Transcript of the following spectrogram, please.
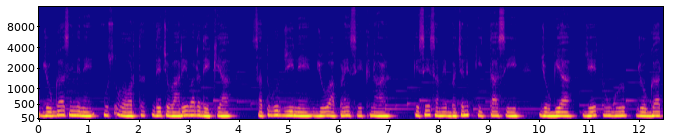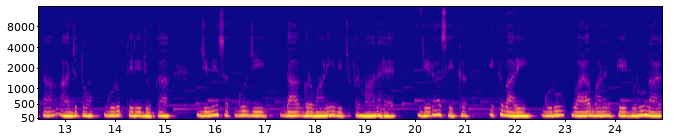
ਜੋਗਾ ਸਿੰਘ ਨੇ ਉਸ ਔਰਤ ਦੇ ਚਵਾਰੇ ਵੱਲ ਦੇਖਿਆ। ਸਤਿਗੁਰ ਜੀ ਨੇ ਜੋ ਆਪਣੇ ਸਿੱਖ ਨਾਲ ਕਿਸੇ ਸਮੇਂ ਬਚਨ ਕੀਤਾ ਸੀ, ਜੋਗਿਆ, ਜੇ ਤੂੰ ਗੁਰੂ ਜੋਗਾ ਤਾਂ ਅੱਜ ਤੋਂ ਗੁਰੂ ਤੇਰੇ ਜੋਗਾ। ਜਿਵੇਂ ਸਤਿਗੁਰੂ ਜੀ ਦਾ ਗੁਰਬਾਣੀ ਵਿੱਚ ਫਰਮਾਨ ਹੈ, ਜਿਹੜਾ ਸਿੱਖ ਇੱਕ ਵਾਰੀ ਗੁਰੂ ਵਾਲਾ ਬਣ ਕੇ ਗੁਰੂ ਨਾਲ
